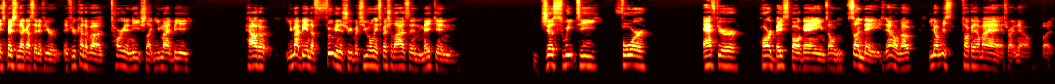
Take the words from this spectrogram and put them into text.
Especially like I said, if you're if you're kind of a targeted niche, like you might be how to you might be in the food industry, but you only specialize in making just sweet tea for after hard baseball games on Sundays. I don't know. You know, I'm just talking out my ass right now, but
